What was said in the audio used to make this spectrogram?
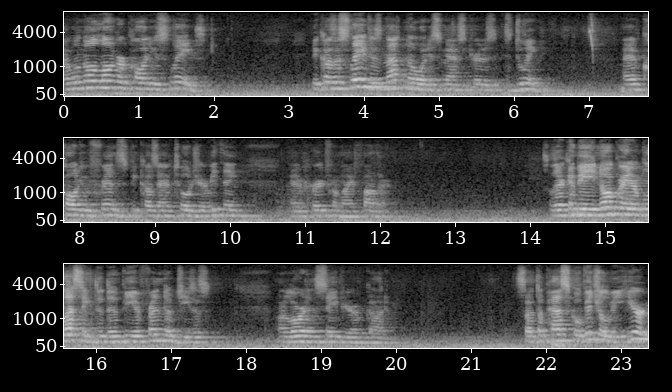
I will no longer call you slaves, because a slave does not know what his master is, is doing. I have called you friends because I have told you everything I have heard from my Father. So there can be no greater blessing to, to be a friend of Jesus, our Lord and Savior of God. So at the Paschal Vigil, we hear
